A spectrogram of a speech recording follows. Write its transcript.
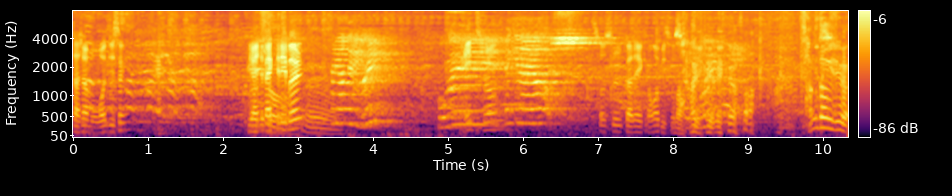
다시 한번 원지승 behind back 드리블 예. 화려한 드리블. 공을 존. 뺏기나요? 선수들 간의 경험이 아, 있었습니다. 예. 상당히 지금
